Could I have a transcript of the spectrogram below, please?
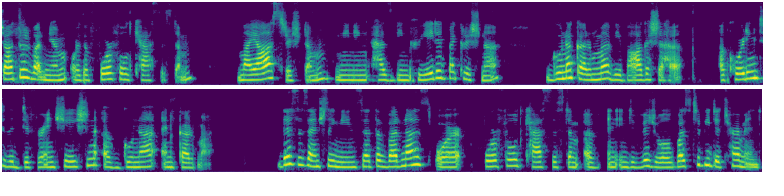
Chaturvarnyam, or the fourfold caste system, Maya Srishtam, meaning has been created by Krishna, Gunakarma Vibhagashaha, according to the differentiation of guna and karma. This essentially means that the varnas or fourfold caste system of an individual was to be determined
